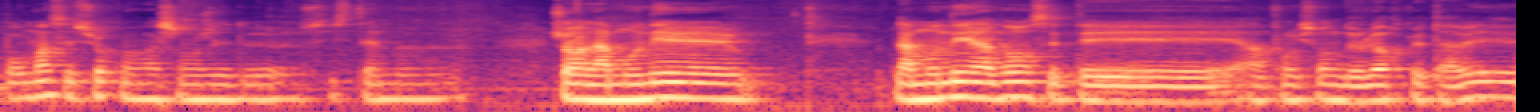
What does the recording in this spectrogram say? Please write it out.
pour moi, c'est sûr qu'on va changer de système. euh, Genre, la monnaie, la monnaie avant, c'était en fonction de l'or que tu avais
